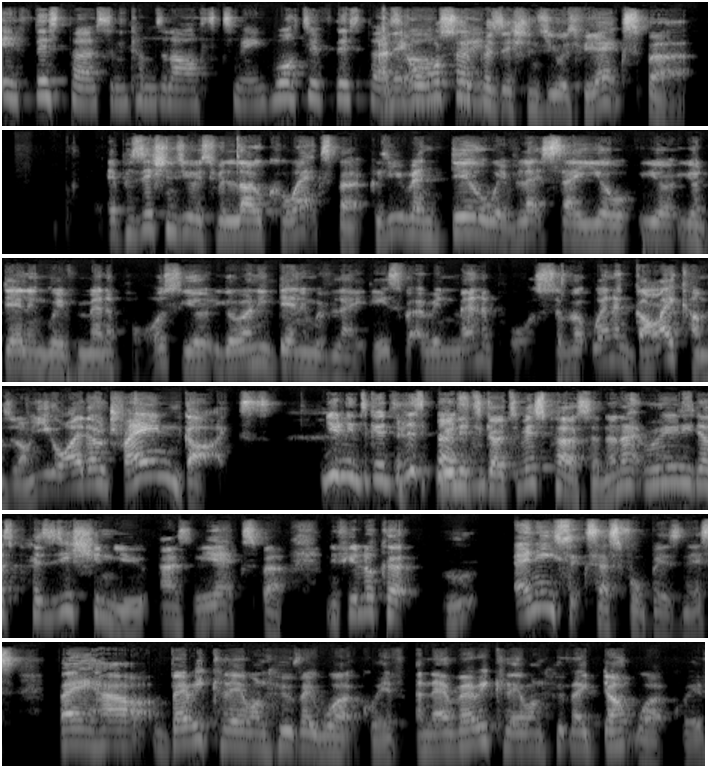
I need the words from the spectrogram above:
if this person comes and asks me? What if this person and it also me? positions you as the expert it positions you as the local expert because you then deal with let's say you're you're, you're dealing with menopause you're, you're only dealing with ladies that are in menopause so that when a guy comes along you go, i don't train guys you need to go to this person. you need to go to this person and that really does position you as the expert and if you look at any successful business they are very clear on who they work with and they're very clear on who they don't work with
